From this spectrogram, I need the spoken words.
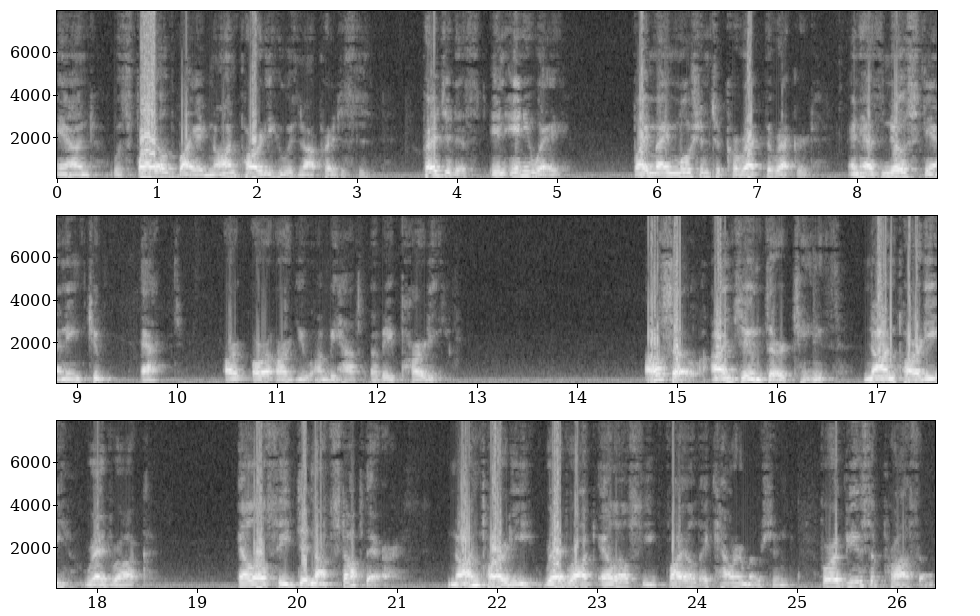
and was filed by a non-party who is not prejudiced, prejudiced in any way by my motion to correct the record and has no standing to act or, or argue on behalf of a party. Also, on June 13th, non-party Red Rock LLC did not stop there. Non-party Red Rock LLC filed a counter motion for abuse of process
